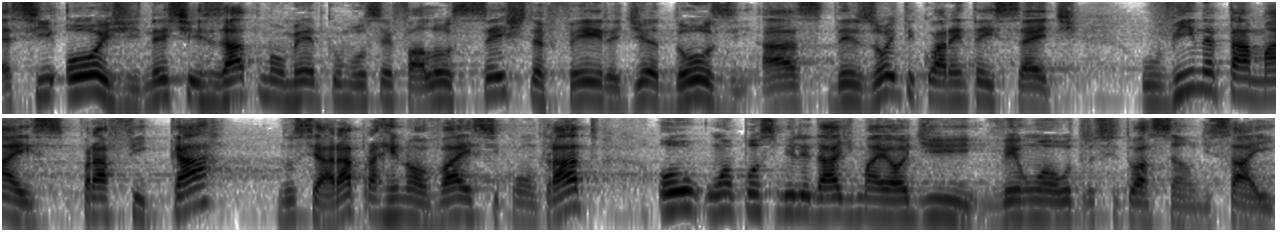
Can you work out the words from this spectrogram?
é se hoje, neste exato momento, como você falou, sexta-feira, dia 12, às 18h47, o Vina está mais para ficar no Ceará, para renovar esse contrato, ou uma possibilidade maior de ver uma outra situação, de sair?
